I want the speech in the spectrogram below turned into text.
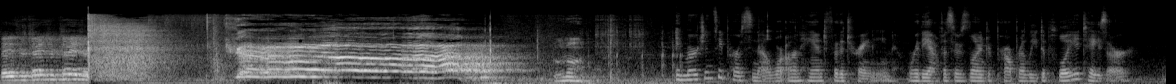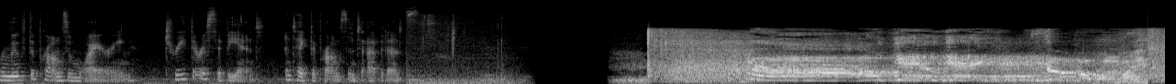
Taser, taser, taser. Hold on. Emergency personnel were on hand for the training, where the officers learned to properly deploy a taser, remove the prongs and wiring, treat the recipient, and take the prongs into evidence. Oh.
